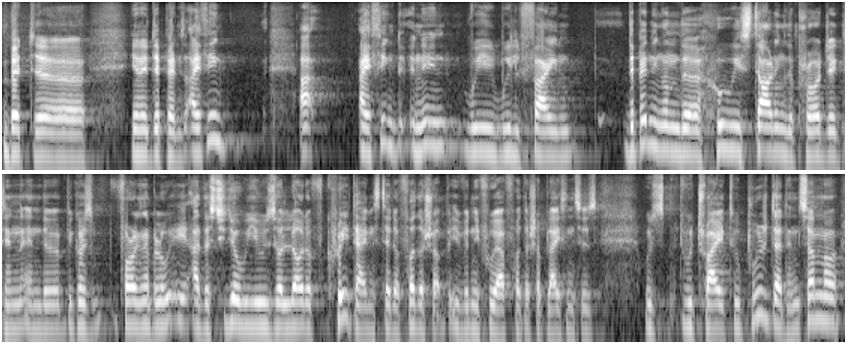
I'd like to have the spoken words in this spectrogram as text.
but uh, you know, it depends. I think. I, I think we will find depending on the who is starting the project and, and the, because for example we, at the studio we use a lot of Krita instead of Photoshop even if we have Photoshop licenses. We, we try to push that and some of,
